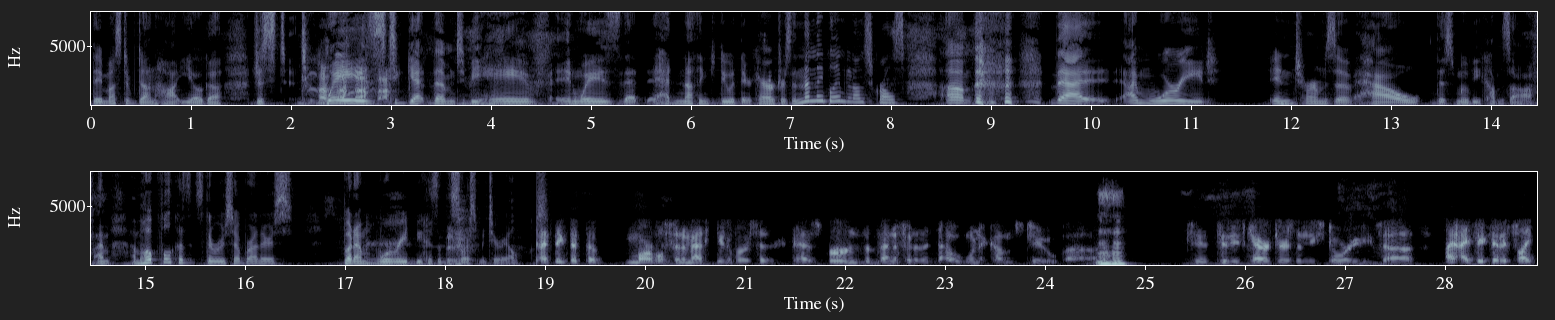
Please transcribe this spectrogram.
they must have done hot yoga just ways to get them to behave in ways that had nothing to do with their characters. And then they blamed it on Skrulls. Um, that i'm worried in terms of how this movie comes off. I'm i'm hopeful because it's the russo brothers but i'm worried because of the source material. I think that the Marvel Cinematic Universe has has earned the benefit of the doubt when it comes to uh, Mhm. To to these characters and these stories. Uh, I, I think that it's like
